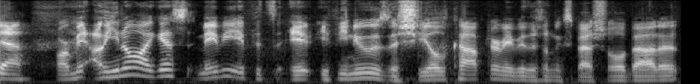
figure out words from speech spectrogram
Yeah. Or oh, you know, I guess maybe if it's if, you knew it was a shield copter, maybe there's something special about it.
